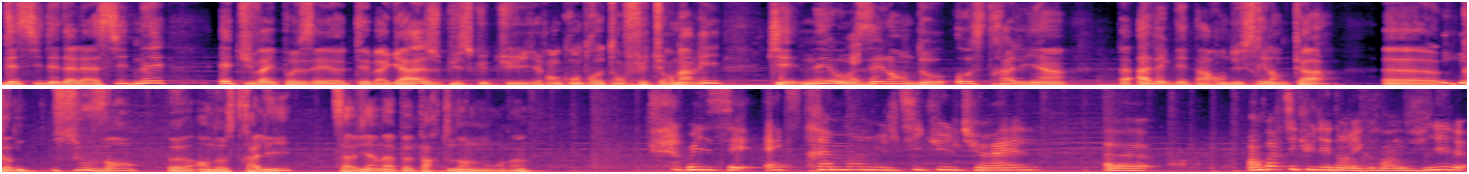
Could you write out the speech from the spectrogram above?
décider d'aller à Sydney et tu vas y poser tes bagages puisque tu y rencontres ton futur mari qui est néo-zélando-australien euh, avec des parents du Sri Lanka. Euh, comme souvent euh, en Australie, ça vient d'un peu partout dans le monde. hein. Oui, c'est extrêmement multiculturel. En particulier dans les grandes villes,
